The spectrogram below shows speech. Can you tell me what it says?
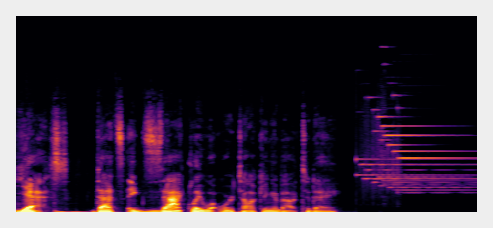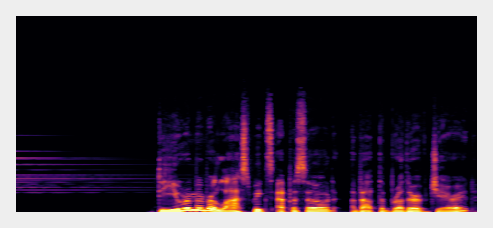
Yes, that's exactly what we're talking about today. Do you remember last week's episode about the brother of Jared?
